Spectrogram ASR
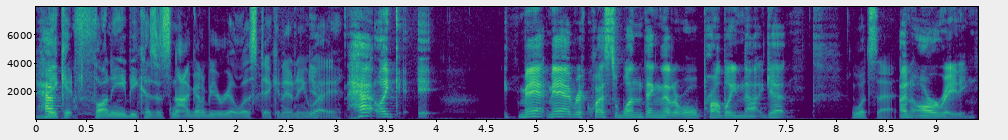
Have- make it funny because it's not going to be realistic in any way. Ha- like, it, may may I request one thing that it will probably not get What's that? an R rating.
